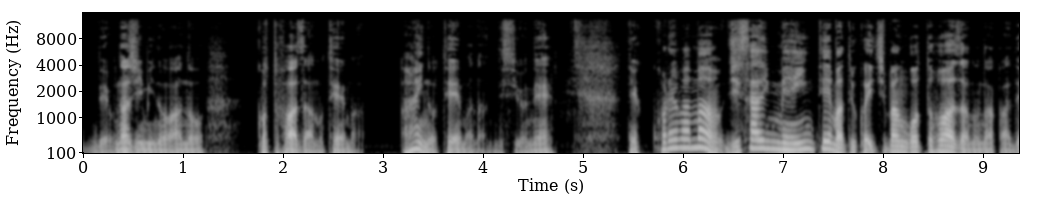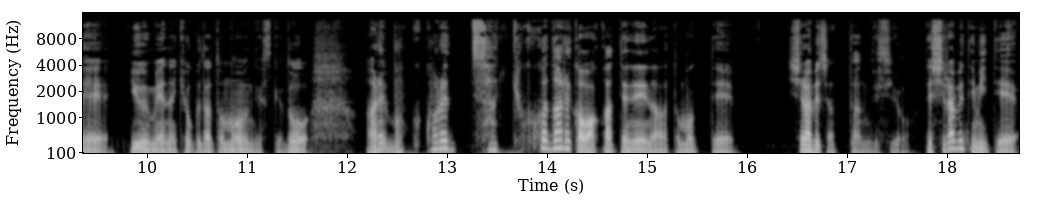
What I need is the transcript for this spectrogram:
でおなじみのあの、ゴッドファーザーのテーマ、愛のテーマなんですよね。で、これはまあ実際メインテーマというか一番ゴッドファーザーの中で有名な曲だと思うんですけど、あれ僕これ作曲家誰か分かってねえなと思って調べちゃったんですよ。で、調べてみて、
